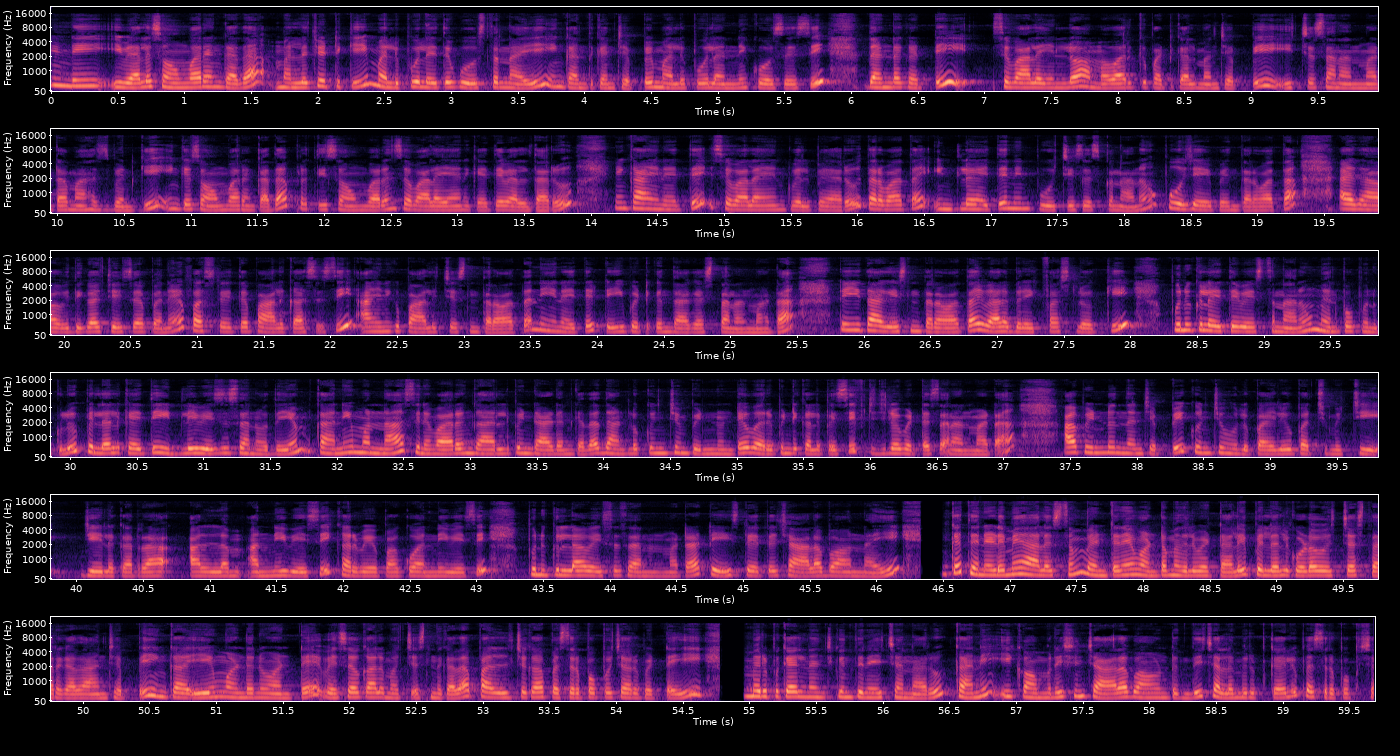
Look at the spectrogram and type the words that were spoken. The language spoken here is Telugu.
అండి ఈవేళ సోమవారం కదా మల్లె చెట్టుకి మల్లెపూలు అయితే పూస్తున్నాయి ఇంకందుకని చెప్పి మల్లెపూలన్నీ కోసేసి దండ కట్టి శివాలయంలో అమ్మవారికి పట్టుకెళ్ళమని చెప్పి ఇచ్చేసాను అనమాట మా హస్బెండ్కి. ఇంకా సోమవారం కదా ప్రతి సోమవారం శివాలయానికి అయితే వెళ్తారు. ఇంకా ఆయన అయితే శివాలయానికి వెళ్ళిపోయారు. తర్వాత ఇంట్లో అయితే నేను పూజ చేసేసుకున్నాను. పూజ అయిపోయిన తర్వాత అది ఆ విధిగా చేసే పనే ఫస్ట్ అయితే పాలు కాసేసి ఆయనకి పాలు ఇచ్చేసిన తర్వాత నేనైతే టీ పెట్టుకుని తాగేస్తానమాట టీ తాగేసిన తర్వాత ఇవాళ బ్రేక్ఫాస్ట్లోకి పునుకులు అయితే వేస్తున్నాను. మినప పునుకులు పిల్లలకైతే ఇడ్లీ వేసేసాను ఉదయం. కానీ మొన్న శనివారం గారెల పిండి ఆడాను కదా దాంట్లో కొంచెం పిండి ఉంటే వరిపిండి కలిపేసి ఫ్రిడ్జ్లో పెట్టేశాను అనమాట ఆ పిండి ఉందని చెప్పి కొంచెం ఉల్లిపాయలు పచ్చిమిర్చి జీలకర్ర అల్లం అన్నీ వేసి కరివేపాకు అన్నీ వేసి పునుకుల్లా వేసేసాను అనమాట టేస్ట్ అయితే చాలా బాగున్నాయి. ఇంకా తినడమే ఆలస్యం. వెంటనే వంట మొదలు పెట్టాలి. పిల్లలు కూడా వచ్చేస్తారు కదా అని చెప్పి ఇంకా ఏం వండను అంటే వేసవకాలం వచ్చేసింది కదా పల్చగా పెసరపప్పు చారు పెట్టాయి మిరపకాయలు నంచుకుని తినేయచ్చు అన్నారు. కానీ ఈ కాంబినేషన్ చాలా బాగుంటుంది. చల్ల మిరపకాయలు పెసరపప్పు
